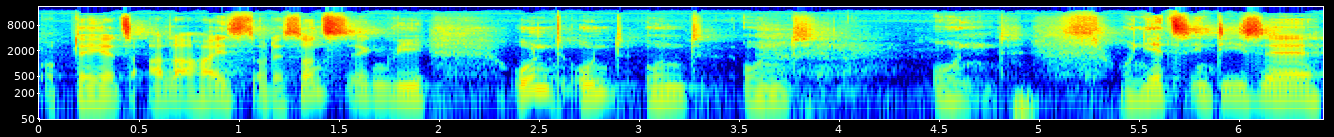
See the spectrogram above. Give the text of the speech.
ob der jetzt Allah heißt oder sonst irgendwie und, und, und, und, und. Und jetzt in diese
